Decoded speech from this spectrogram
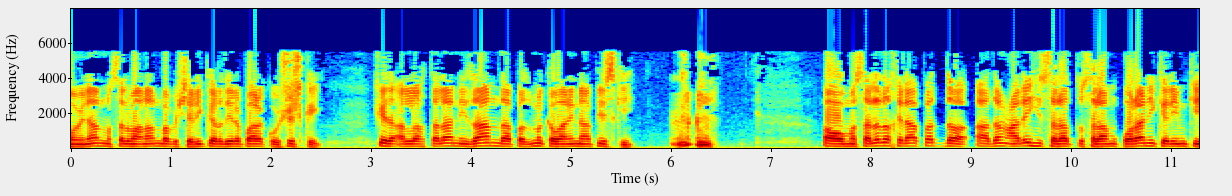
مؤمنان مسلمانان به شریک کړي دیر پر کوشش کوي چې د الله تعالی نظام د پزما قوانین ناپیز کی او مسله د خلافت د آدم علیه السلام قرآن کریم کې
